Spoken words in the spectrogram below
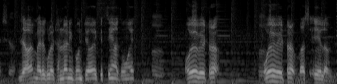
ਅੱਛਾ ਲਿਆਓ ਮੇਰੇ ਕੋਲੇ ਠੰਡਾ ਨਹੀਂ ਪਹੁੰਚਿਆ ਓਏ ਕਿੱਥੇ ਆ ਤੂੰ ਓਏ ਹੂੰ ਓਏ ਵੇਟਰ ਓਏ ਵੇਟਰ ਬਸ ਇਹ ਲਫ਼ਜ਼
